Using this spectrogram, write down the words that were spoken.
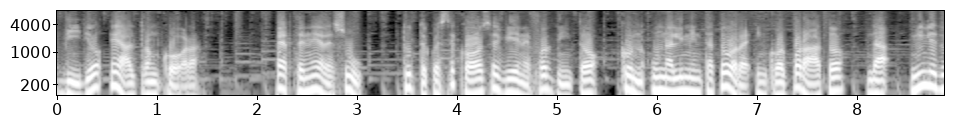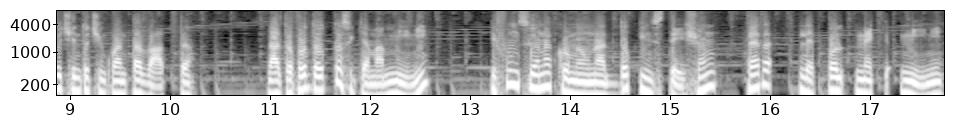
video e altro ancora. Per tenere su tutte queste cose viene fornito con un alimentatore incorporato da 1250 watt. L'altro prodotto si chiama Mini e funziona come una docking station per l'Apple Mac Mini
